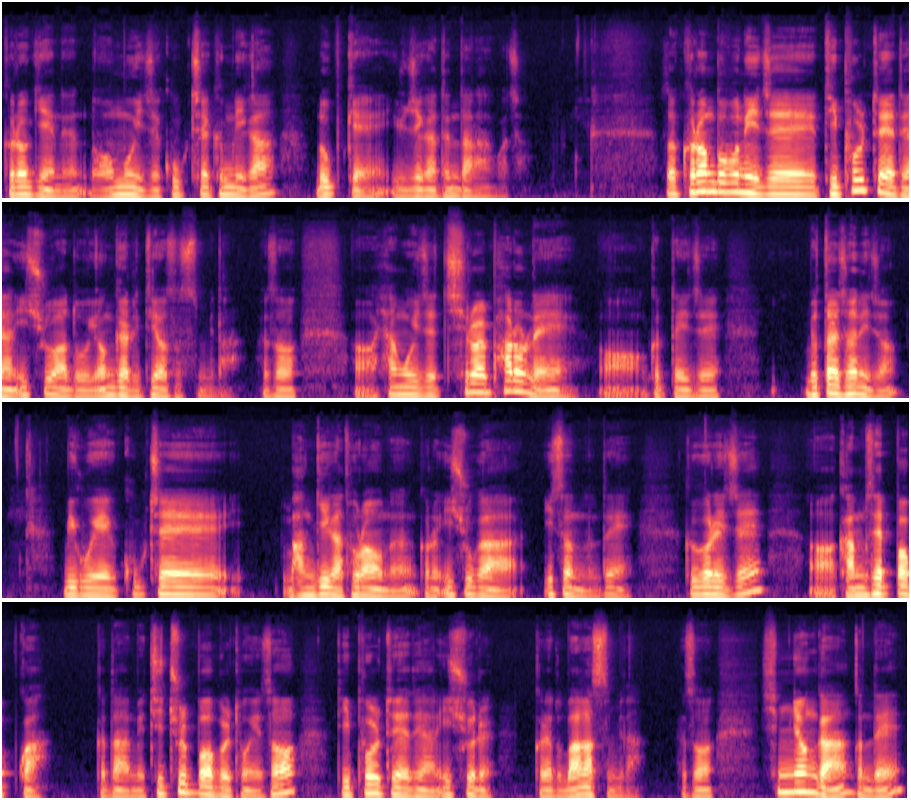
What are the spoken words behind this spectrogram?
그러기에는 너무 이제 국채 금리가 높게 유지가 된다는 거죠. 그래서 그런 부분이 이제 디폴트에 대한 이슈와도 연결이 되었었습니다. 그래서 어, 향후 이제 7월, 8월에 어, 그때 이제 몇 달 전이죠. 미국의 국채 만기가 돌아오는 그런 이슈가 있었는데 그걸 이제 어, 감세법과 그 다음에 지출법을 통해서 디폴트에 대한 이슈를 그래도 막았습니다. 그래서 10년간 근데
